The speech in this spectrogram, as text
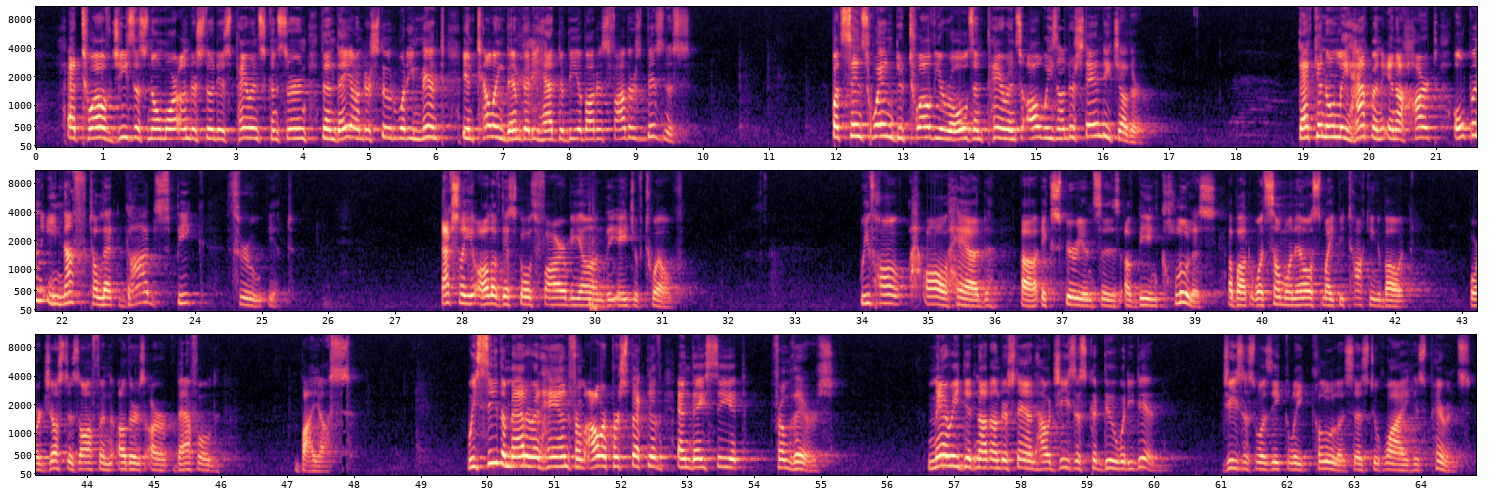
At 12, Jesus no more understood his parents' concern than they understood what he meant in telling them that he had to be about his father's business. But since when do 12 year olds and parents always understand each other? That can only happen in a heart open enough to let God speak through it. Actually, all of this goes far beyond the age of 12. We've all, all had uh, experiences of being clueless about what someone else might be talking about, or just as often, others are baffled by us. We see the matter at hand from our perspective, and they see it from theirs. Mary did not understand how Jesus could do what he did. Jesus was equally clueless as to why his parents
